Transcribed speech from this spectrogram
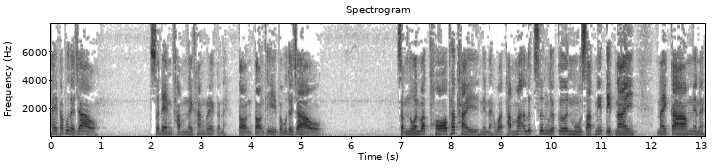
ให้พระพุทธเจ้า แสดงธรรมในครั้งแรกกันนะตอนตอนที่พระพุทธเจ้าสำนวนว่าท้อพระไทยเนี่ยนะว่าธรรมะลึกซึ้งเหลือเกินหมูสัตว์นี่ติดในในกามเนี่ยนะ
